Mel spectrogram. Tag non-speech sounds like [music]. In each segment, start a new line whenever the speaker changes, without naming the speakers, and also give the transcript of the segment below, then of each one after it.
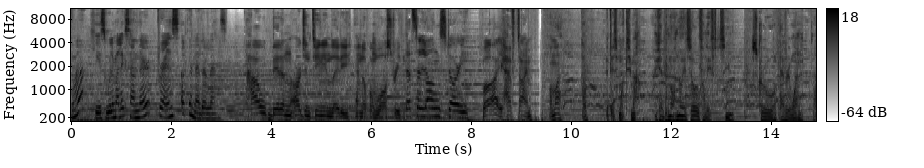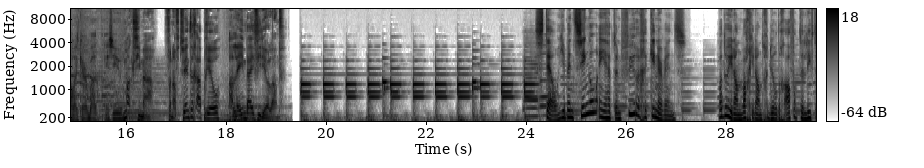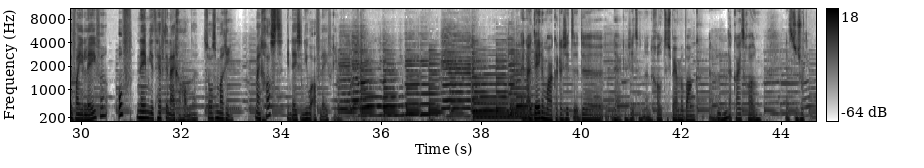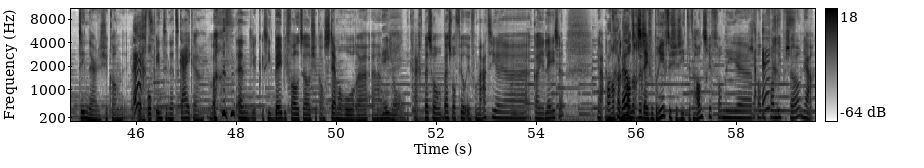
Maxima. He is Willem Alexander, Prince of the Netherlands.
How did an Argentinian lady end up on Wall Street?
That's a long story.
Well, I have time.
Mama,
Oh, het is Maxima.
ik heb er nog nooit zo verliefd gezien.
Screw everyone. All I care about is you.
Maxima. Vanaf 20 april alleen bij Videoland.
Stel, je bent single en je hebt een vurige kinderwens. Wat doe je dan? Wacht je dan geduldig af op de liefde van je leven? Of neem je het heft in eigen handen, zoals Marie, mijn gast in deze nieuwe aflevering?
En uit Denemarken, daar zit, de, nou, daar zit een, een grote spermabank. Eh,
Mhm.
Daar kan je het gewoon... Het is een soort Tinder, dus je kan
Echt?
op, op internet kijken. [laughs] en je ziet babyfoto's, je kan stemmen horen. eh,
Nee joh.
Je krijgt best wel, best wel veel informatie, eh, kan je lezen. Ja, een, hand- een
geweldig.
handgeschreven brief, dus je ziet het handschrift van die, eh,
Ja,
van, van die persoon. Ja.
